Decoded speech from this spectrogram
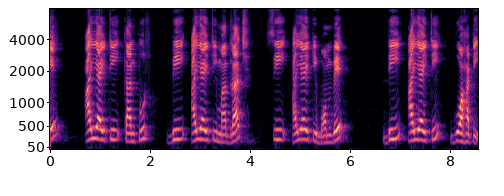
A, IIT Kanpur, B, IIT Madras, C, IIT Bombay, D, IIT Guwahati.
